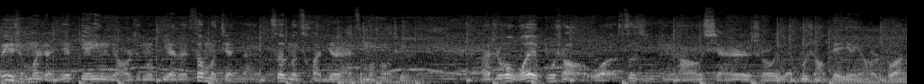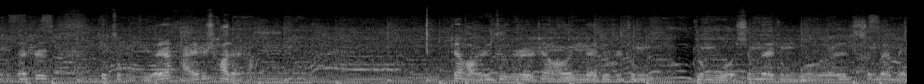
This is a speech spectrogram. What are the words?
为什么人家编硬摇就能编的这么简单，这么攒劲儿，还这么好听？完之后我也不少，我自己平常闲着的时候也不少编硬摇的段子，但是就总觉着还是差点啥。这好像就是，这好像应该就是中中国生在中国和生在美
